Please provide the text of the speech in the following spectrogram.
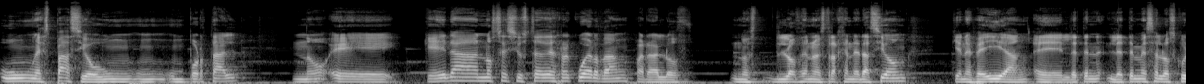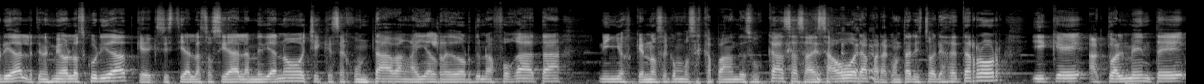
un espacio, un, un- un portal, ¿no? Eh, que era, no sé si ustedes recuerdan, para los, nos- los de nuestra generación, quienes veían eh, le, ten- le temes a la oscuridad, le tienes miedo a la oscuridad, que existía la sociedad de la medianoche y que se juntaban ahí alrededor de una fogata, niños que no sé cómo se escapaban de sus casas a esa hora para contar historias de terror y que actualmente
